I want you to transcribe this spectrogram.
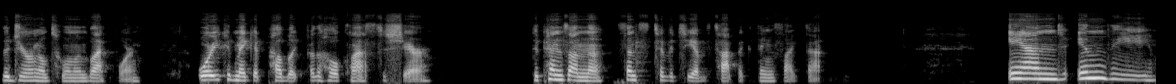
the journal tool in Blackboard or you could make it public for the whole class to share. Depends on the sensitivity of the topic, things like that. And in the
